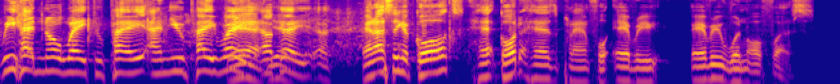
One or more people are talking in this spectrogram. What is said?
we had no way to pay, and you pay way. Yeah, okay. uh, and I think God, God has a plan for every every one of us.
